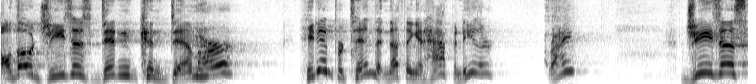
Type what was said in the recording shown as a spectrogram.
although Jesus didn't condemn her, He didn't pretend that nothing had happened either, right? Jesus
